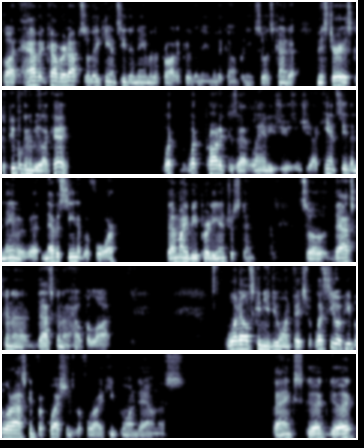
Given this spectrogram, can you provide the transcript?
but have it covered up so they can't see the name of the product or the name of the company. So it's kind of mysterious because people are going to be like, hey, what what product is that Landy's using? She I can't see the name of it. Never seen it before. That might be pretty interesting. So that's gonna that's gonna help a lot. What else can you do on Facebook? Let's see what people are asking for questions before I keep going down this. Thanks. Good. Good.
